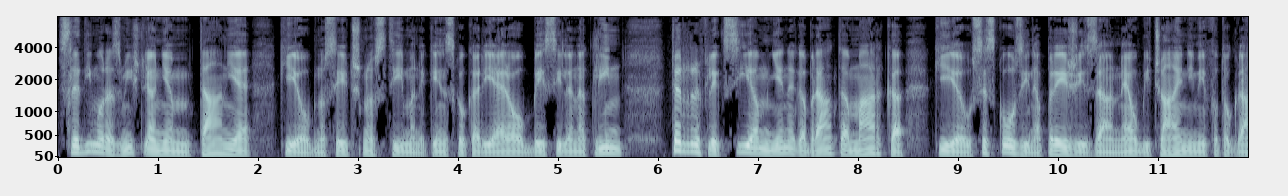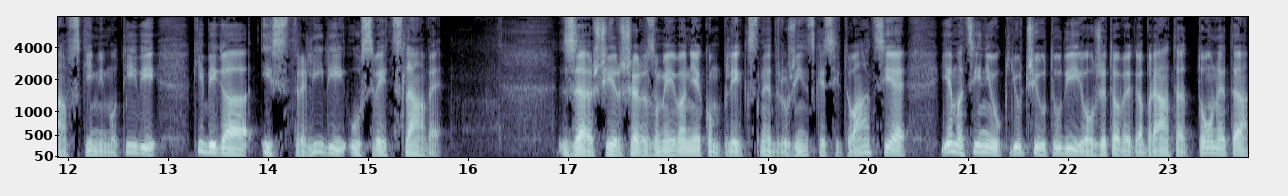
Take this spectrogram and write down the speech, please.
sledimo razmišljanjem Tanje, ki je ob nosečnosti manekensko kariero obesila na klin, ter refleksijam njenega brata Marka, ki je vse skozi napreži za neobičajnimi fotografskimi motivi, ki bi ga izstrelili v svet slave. Za širše razumevanje kompleksne družinske situacije je Macini vključil tudi Jožetovega brata Toneta,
